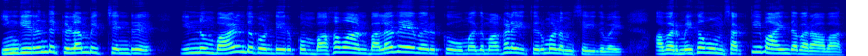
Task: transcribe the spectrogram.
இங்கிருந்து கிளம்பிச் சென்று இன்னும் வாழ்ந்து கொண்டிருக்கும் பகவான் பலதேவருக்கு உமது மகளை திருமணம் செய்துவை. அவர் மிகவும் சக்தி வாய்ந்தவராவார்.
